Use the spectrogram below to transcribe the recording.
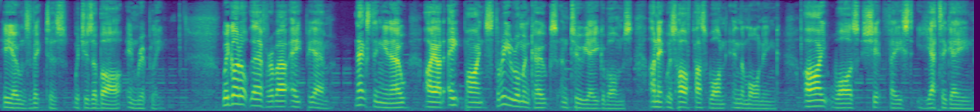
he owns Victor's, which is a bar in Ripley. We got up there for about 8 pm. Next thing you know, I had 8 pints, 3 rum and cokes, and 2 Jaeger bombs, and it was half past 1 in the morning. I was shit faced yet again.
